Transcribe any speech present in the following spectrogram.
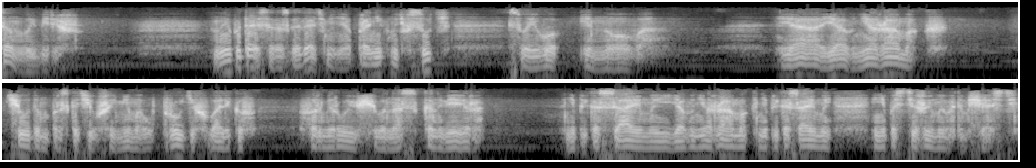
сам выберешь. Но не пытайся разгадать меня, проникнуть в суть своего иного. Я, я вне рамок, чудом проскочивший мимо упругих валиков, формирующего нас конвейера, неприкасаемый, я вне рамок, неприкасаемый и непостижимый в этом счастье.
